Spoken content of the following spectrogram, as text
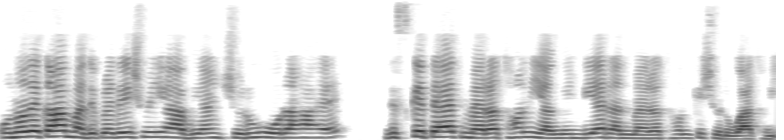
उन्होंने कहा, मध्य प्रदेश में यह अभियान शुरू हो रहा है, जिसके तहत marathon, young India run marathon की शुरुआत हुई।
